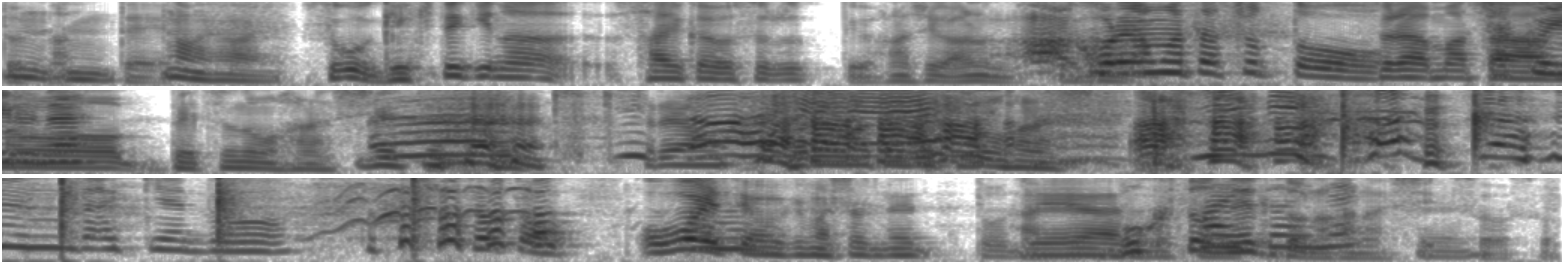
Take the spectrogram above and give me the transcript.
人になって、うんうん。はいはい。すごい劇的な再会をするっていう話があるんですけどあこれはまたちょっとそれはまたあ尺いるねの別のお話。聞きそれたはまた別いのお話。気になっちゃうんだけど。ちょっと覚えておきましょうネット JR 僕とネットの再話、ね。そうそう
